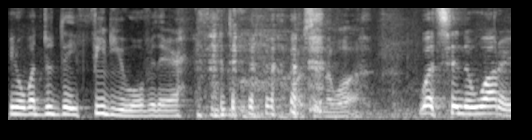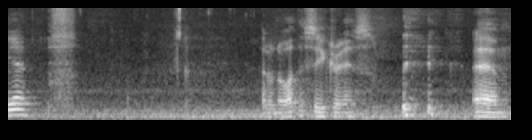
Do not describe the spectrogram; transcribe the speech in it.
you know, what do they feed you over there? What's in the water? What's in the water, yeah. I don't know what the secret is. um,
